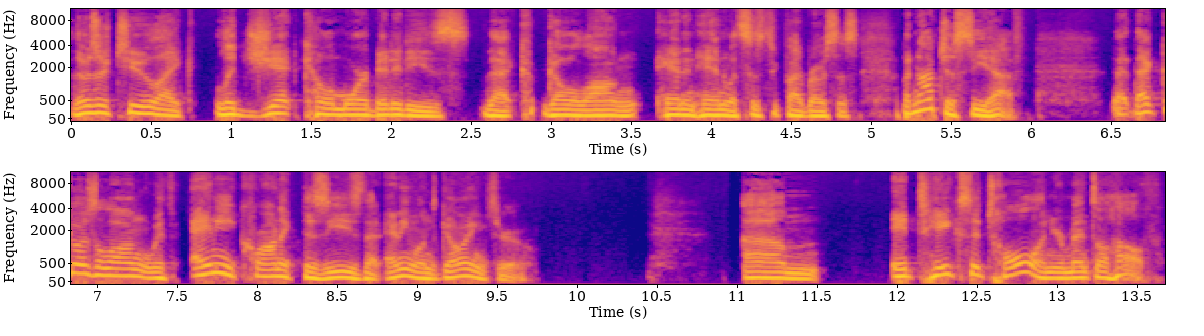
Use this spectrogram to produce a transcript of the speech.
those are two like legit comorbidities that go along hand in hand with cystic fibrosis, but not just CF that, that goes along with any chronic disease that anyone's going through. Um, it takes a toll on your mental health.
